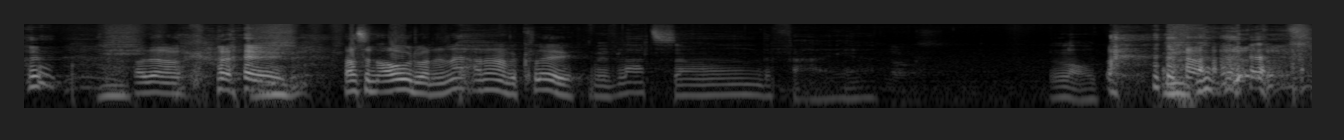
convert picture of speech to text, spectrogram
I don't have a clue. That's an old one, isn't it? I don't have a clue. With lots on the fire. Log.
